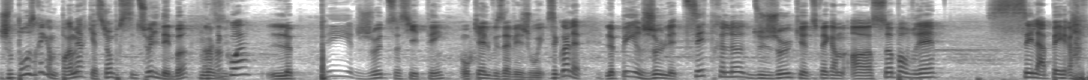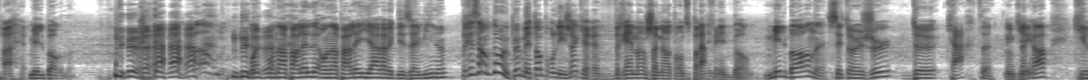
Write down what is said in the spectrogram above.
je vous poserai comme première question pour situer le débat. C'est quoi le pire jeu de société auquel vous avez joué? C'est quoi le, le pire jeu, le titre là, du jeu que tu fais comme Ah, ça pour vrai, c'est la pire affaire? Mille bornes. Ouais, on, en parlait, on en parlait hier avec des amis. Là. Présente-nous un peu, mettons, pour les gens qui auraient vraiment jamais entendu parler Parfait. de Midborn. Milborn, c'est un jeu de cartes, OK. d'accord, qui,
